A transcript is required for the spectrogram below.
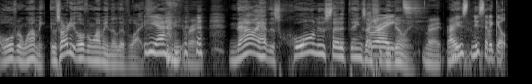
overwhelming. It was already overwhelming to live life. yeah. right. Now I have this whole new set of things I should be doing. Right. Right? New, new set of guilt.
